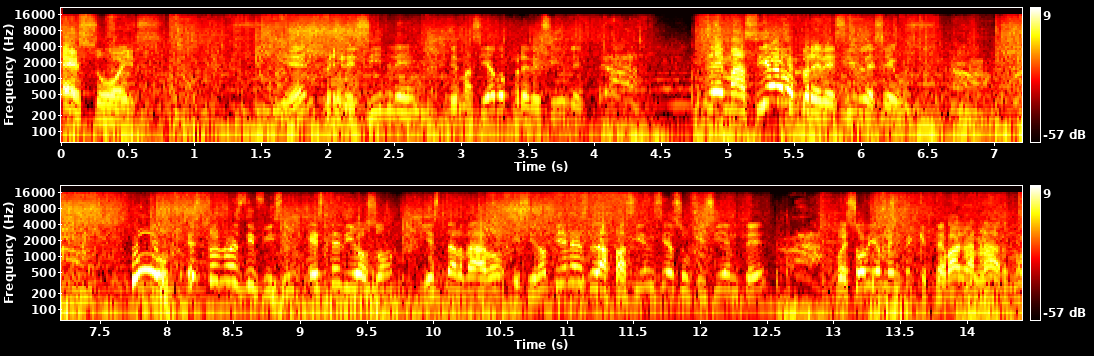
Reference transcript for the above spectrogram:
Eso es. Bien, predecible. Demasiado predecible. Demasiado predecible, Zeus. Esto no es difícil, es tedioso y es tardado. Y si no tienes la paciencia suficiente, pues obviamente que te va a ganar, ¿no?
